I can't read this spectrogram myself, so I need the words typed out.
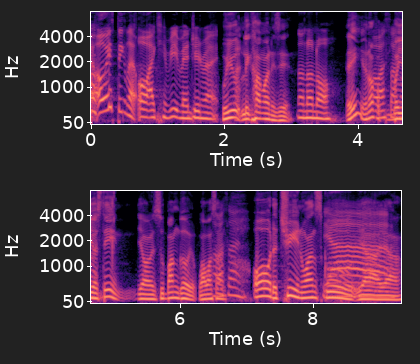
I always think like, oh, I can read Mandarin, right? Were you Lik Hang one? Is it? No, no, no. Eh, you're not. From, Wawasan but you're one. staying. You're in Subang Girl, Wawasan. Wawasan. Oh, the three in one school. Yeah, Yeah. yeah.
